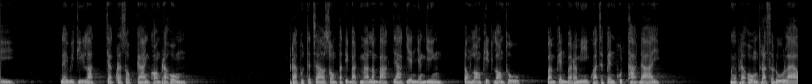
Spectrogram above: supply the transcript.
4. ได้วิธีลัดจากประสบการณ์ของพระองค์ พระพุทธเจ้าทรงปฏิบัติมาลำบากยากเย็นอย่างยิ่ง ต้องลองผิดลองถูกบำเพ็ญบารมีกว่าจะเป็นพุทธะได้ เมื่อพระองค์ตรัสรู้แล้ว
